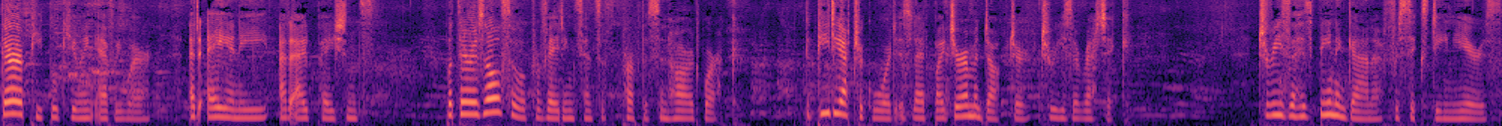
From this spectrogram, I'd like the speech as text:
There are people queuing everywhere, at A&E, at outpatients, but there is also a pervading sense of purpose and hard work. The paediatric ward is led by German doctor Theresa Rettig. Teresa has been in Ghana for 16 years.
